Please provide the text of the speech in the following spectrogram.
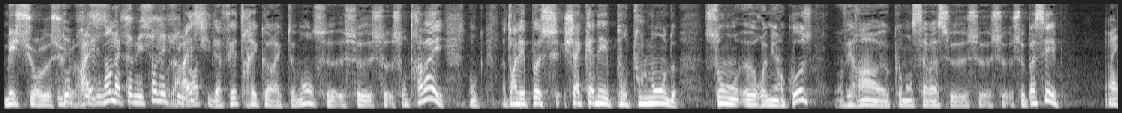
Mais sur, le, sur le président de la commission des finances. Reste, il a fait très correctement ce, ce, son travail. Donc maintenant, les postes chaque année pour tout le monde sont euh, remis en cause. On verra euh, comment ça va se, se, se passer. Oui.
